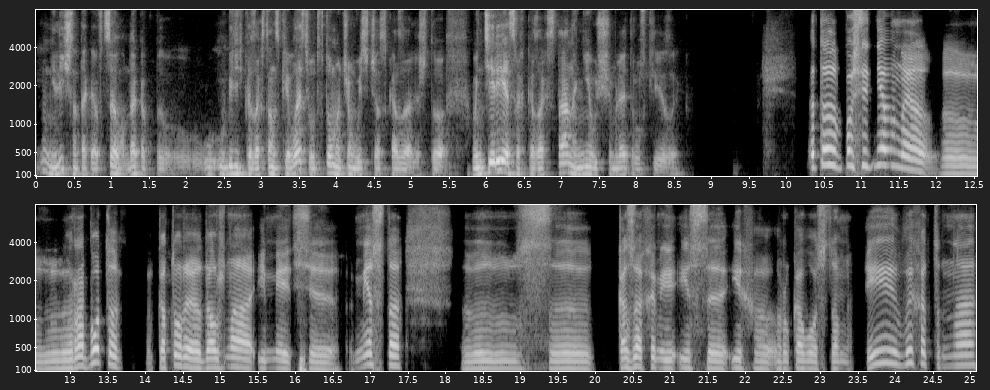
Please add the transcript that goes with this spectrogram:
ну, не лично такая, в целом, да, как убедить казахстанские власти вот в том, о чем вы сейчас сказали, что в интересах Казахстана не ущемлять русский язык? Это повседневная э, работа, которая должна иметь э, место э, с казахами и с их руководством, и выход на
